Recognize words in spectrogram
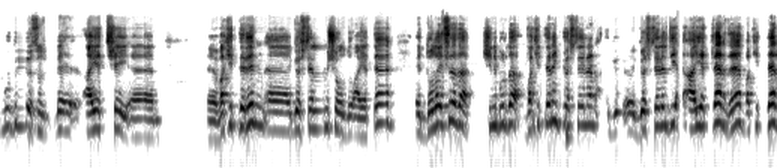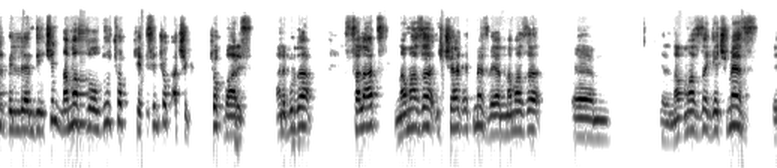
bu biliyorsunuz ayet şey e, e, vakitlerin e, gösterilmiş olduğu ayetler. E, dolayısıyla da şimdi burada vakitlerin gösterilen gö- gösterildiği ayetler de vakitler belirlendiği için namaz olduğu çok kesin, çok açık, çok bariz. Hani burada salat namaza işaret etmez veya namaza e, yani namazda geçmez e,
